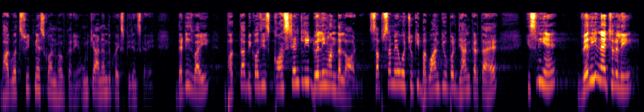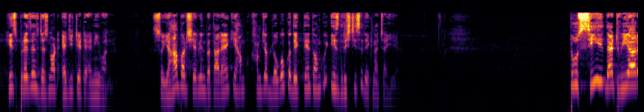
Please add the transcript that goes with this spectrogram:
भागवत स्वीटनेस को अनुभव करें, उनके आनंद को एक्सपीरियंस करें। That is why bhakta because is constantly dwelling on the lord सब समय वो चूँकि भगवान के ऊपर ध्यान करता है, इसलिए very naturally his presence does not agitate any one so यहाँ पर शेरविंद बता रहे हैं कि हम हम जब लोगों को देखते हैं तो हमको इस दृष्टि से देखना चाहिए। To see that we are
